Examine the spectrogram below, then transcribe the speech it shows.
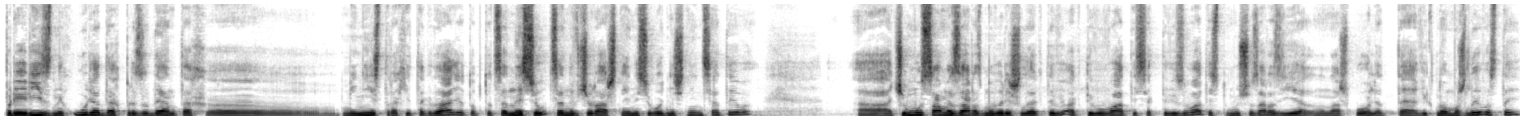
при різних урядах, президентах, міністрах і так далі. Тобто, це не це не вчорашня і не сьогоднішня ініціатива. Чому саме зараз ми вирішили актив- активуватись, активізуватись? Тому що зараз є, на наш погляд, те вікно можливостей.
